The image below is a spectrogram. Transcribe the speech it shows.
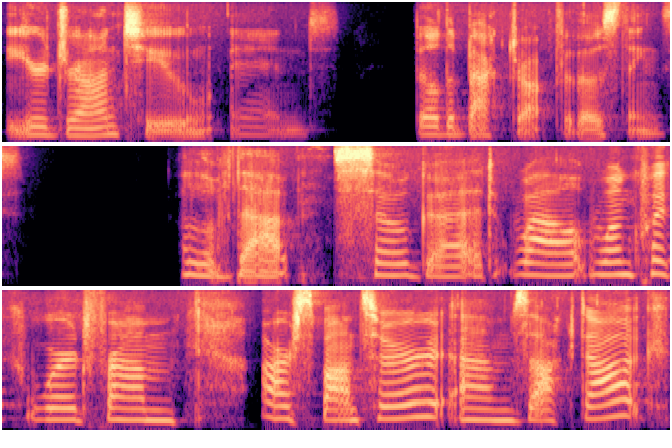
that you're drawn to and build a backdrop for those things. I love that. So good. Well, one quick word from our sponsor, um, ZocDoc.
